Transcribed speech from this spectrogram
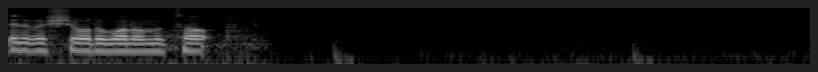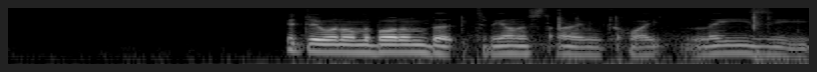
bit of a shorter one on the top. Could do one on the bottom, but to be honest, I'm quite lazy.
